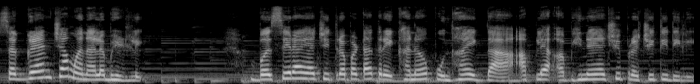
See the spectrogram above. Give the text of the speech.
सगळ्यांच्या मनाला भिडली. बसेरा या चित्रपटात रेखानं पुन्हा एकदा आपल्या अभिनयाची प्रचिती दिली.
